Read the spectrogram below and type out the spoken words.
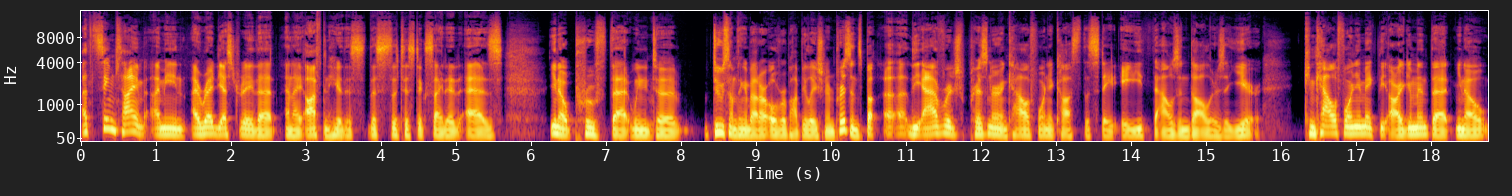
At the same time, I mean, I read yesterday that, and I often hear this this statistic cited as you know, proof that we need to do something about our overpopulation in prisons. But uh, uh the average prisoner in California costs the state $80,000 a year. Can California make the argument that, you know,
